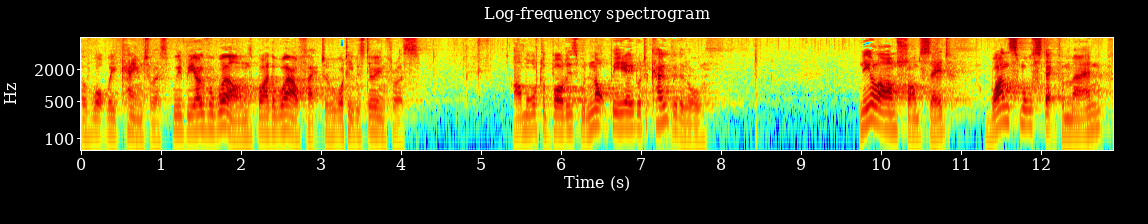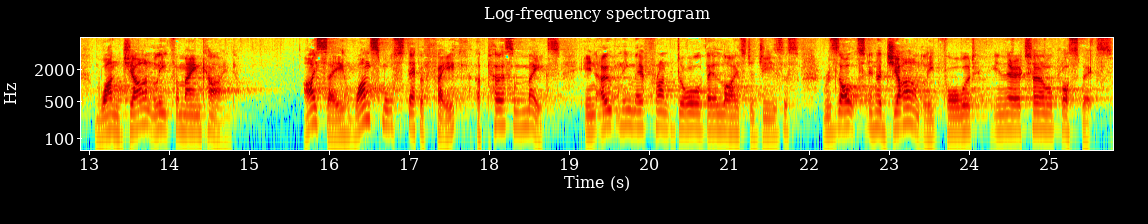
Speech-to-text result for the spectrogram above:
of what we came to us. We'd be overwhelmed by the wow factor of what he was doing for us. Our mortal bodies would not be able to cope with it all. Neil Armstrong said, One small step for man, one giant leap for mankind. I say, one small step of faith a person makes in opening their front door of their lives to Jesus results in a giant leap forward in their eternal prospects.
